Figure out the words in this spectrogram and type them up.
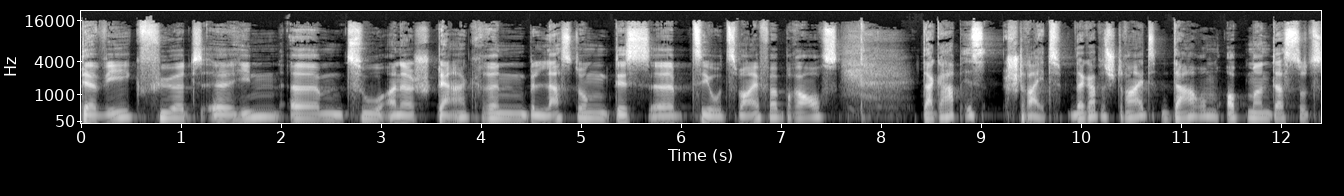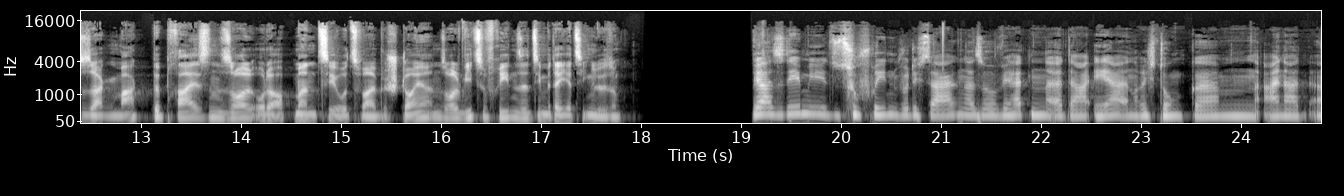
Der Weg führt äh, hin ähm, zu einer stärkeren Belastung des äh, CO2-Verbrauchs. Da gab es Streit. Da gab es Streit darum, ob man das sozusagen marktbepreisen soll oder ob man CO2 besteuern soll. Wie zufrieden sind Sie mit der jetzigen Lösung? Ja, semi-zufrieden würde ich sagen. Also wir hätten äh, da eher in Richtung ähm, einer äh,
